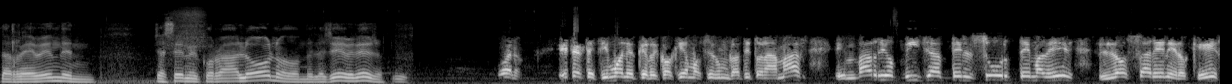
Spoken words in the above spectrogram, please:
la revenden, ya sea en el corralón o donde la lleven ellos. Bueno, este es el testimonio que recogíamos hace un ratito nada más en barrio Villa del Sur, tema de los areneros, que es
